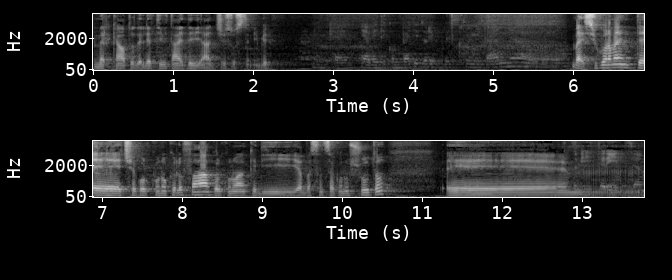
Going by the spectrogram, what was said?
mercato delle attività e dei viaggi sostenibili. Ok, e avete competitor in questo in Italia? O... Beh, sicuramente c'è qualcuno che lo fa, qualcuno anche di abbastanza conosciuto. E... differenzia?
